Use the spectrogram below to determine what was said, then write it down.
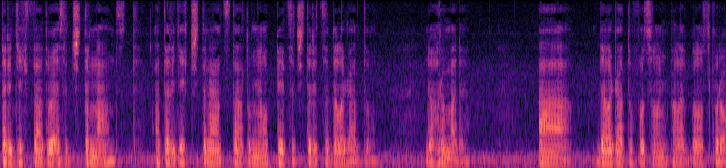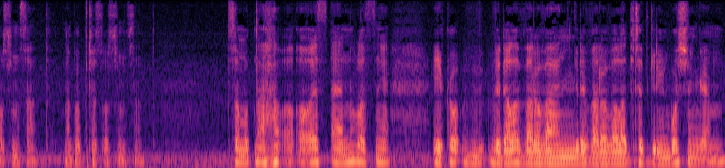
tady těch států je asi 14 a tady těch 14 států mělo 540 delegátů dohromady. A delegátů fosilních paliv bylo skoro 800, nebo přes 800. Samotná OSN vlastně jako vydala varování, kde varovala před greenwashingem.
